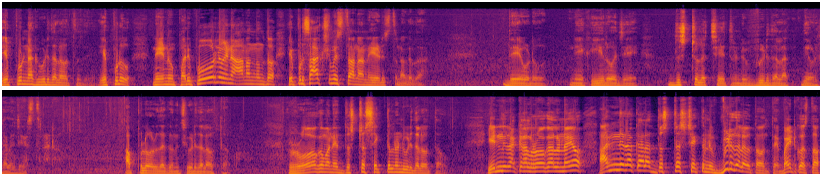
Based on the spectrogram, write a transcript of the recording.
ఎప్పుడు నాకు విడుదల అవుతుంది? ఎప్పుడు నేను పరిపూర్ణమైన ఆనందంతో ఎప్పుడు సాక్ష్యం ఇస్తానని ఏడుస్తున్నావు కదా? దేవుడు నీకు ఈరోజే దుష్టుల చేతి నుండి విడుదల దేవుడు కలగజేస్తున్నాడు అప్పులోల దగ్గర నుంచి విడుదల అవుతావు రోగం అనే దుష్ట శక్తుల నుండి విడుదలవుతావు. ఎన్ని రకాల రోగాలు ఉన్నాయో అన్ని రకాల దుష్ట శక్తులను నుండి విడుదలవుతావు అంతే. బయటకు వస్తావు.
